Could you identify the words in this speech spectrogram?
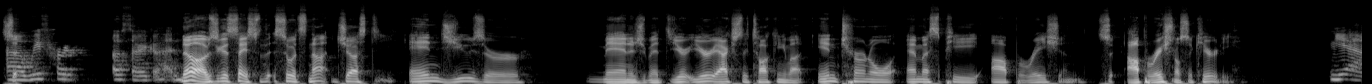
So, uh, we've heard. Oh, sorry. Go ahead. No, I was going to say. So, th- so it's not just end user management, you're you're actually talking about internal MSP operation, so operational security. Yeah,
